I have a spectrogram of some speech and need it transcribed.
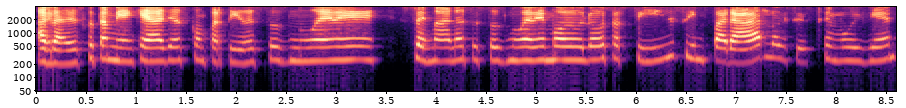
Agradezco también que hayas compartido estos nueve semanas, estos nueve módulos así, sin parar, lo hiciste muy bien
